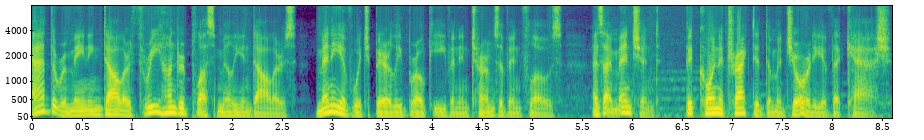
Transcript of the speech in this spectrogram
Add the remaining 300 plus million dollars, many of which barely broke even in terms of inflows. As I mentioned, Bitcoin attracted the majority of that cash.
